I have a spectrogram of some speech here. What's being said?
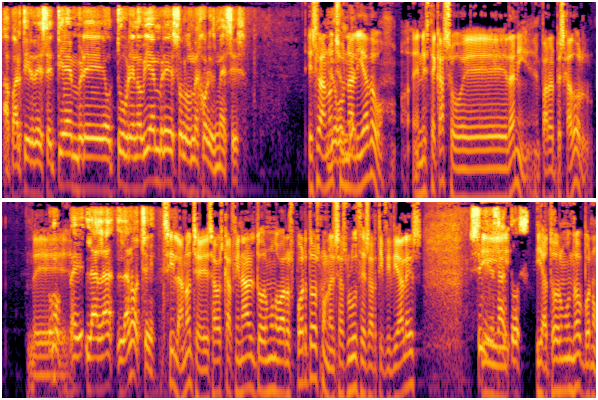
A partir de septiembre, octubre, noviembre son los mejores meses. ¿Es la noche Luego un aliado, en este caso, eh, Dani, para el pescador? De... Eh, la, la- la noche. Sí, la noche. Sabes que al final todo el mundo va a los puertos con esas luces artificiales. Sí, y, exacto. Y a todo el mundo, bueno,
